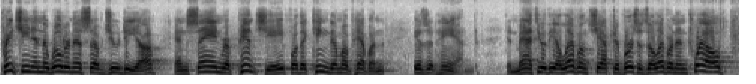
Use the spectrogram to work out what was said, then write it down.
preaching in the wilderness of Judea, and saying, Repent ye, for the kingdom of heaven is at hand. In Matthew, the 11th chapter, verses 11 and 12,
